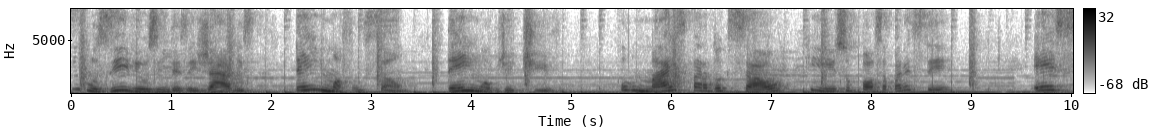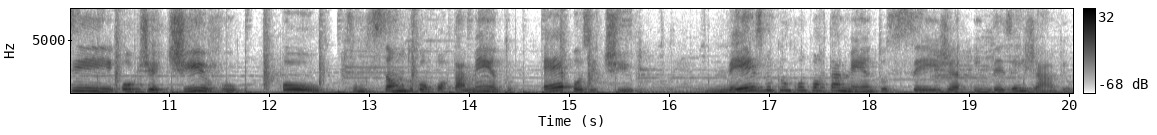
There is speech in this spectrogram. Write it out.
inclusive os indesejáveis, têm uma função, têm um objetivo, por mais paradoxal que isso possa parecer. Esse objetivo ou função do comportamento é positivo mesmo que um comportamento seja indesejável.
